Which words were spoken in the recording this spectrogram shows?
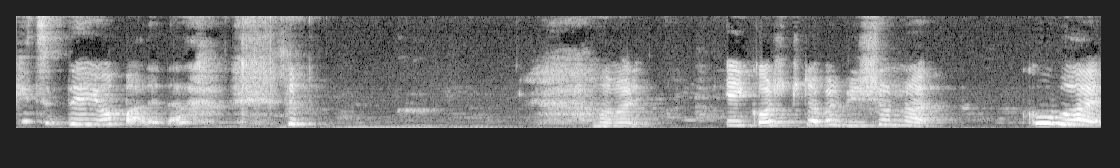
কিছুতেই ও পারে না। আমার এই কষ্টটা আমার ভীষণ নয় খুব হয়।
